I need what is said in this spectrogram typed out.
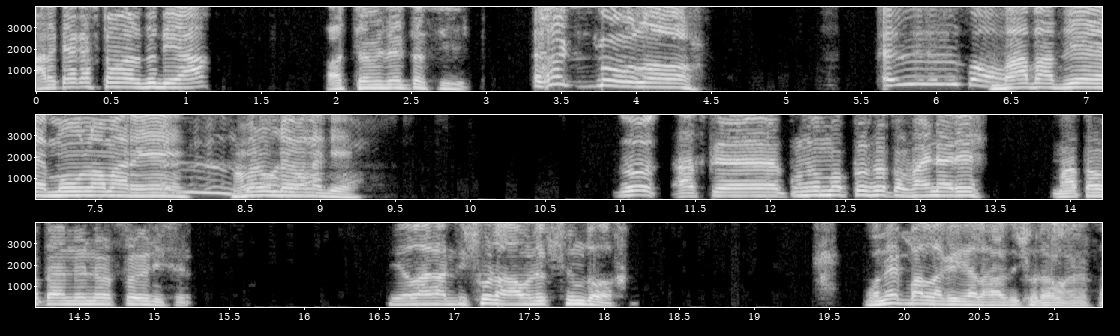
আর কে কাস্টমার তো দিয়া আচ্ছা আমি যাইতাছি। মৌলা। বাবা যে মৌলা মারে আমার উল্টে বেলা দে। আজকে কোনো মক্কল সকল হয় না রে। মাথাও তাই নষ্ট হয়ে দিছে এলাকার দৃশ্যটা অনেক সুন্দর। অনেক ভালো লাগে এলাকার দৃশ্যটা আমার কাছে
